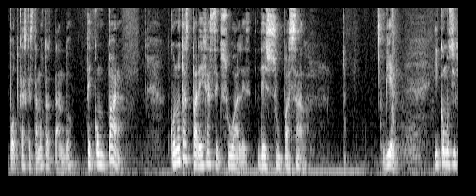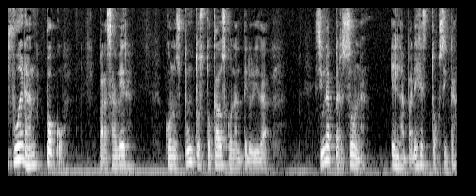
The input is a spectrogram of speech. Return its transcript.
podcast que estamos tratando, te compara con otras parejas sexuales de su pasado. Bien, y como si fueran poco para saber con los puntos tocados con anterioridad si una persona en la pareja es tóxica,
